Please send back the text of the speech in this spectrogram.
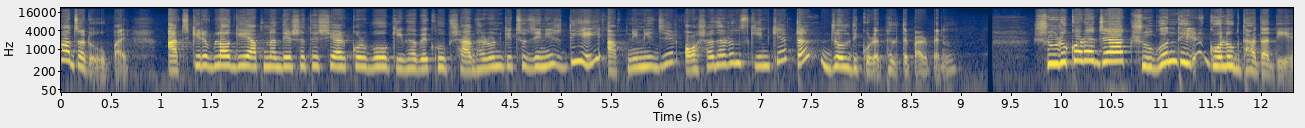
হাজারো উপায়। আজকের ব্লগে আপনাদের সাথে শেয়ার করব কীভাবে খুব সাধারণ কিছু জিনিস দিয়েই আপনি নিজের অসাধারণ স্কিন কেয়ারটা জলদি করে ফেলতে পারবেন। শুরু করা যাক সুগন্ধির গোলক ধাঁধা দিয়ে।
